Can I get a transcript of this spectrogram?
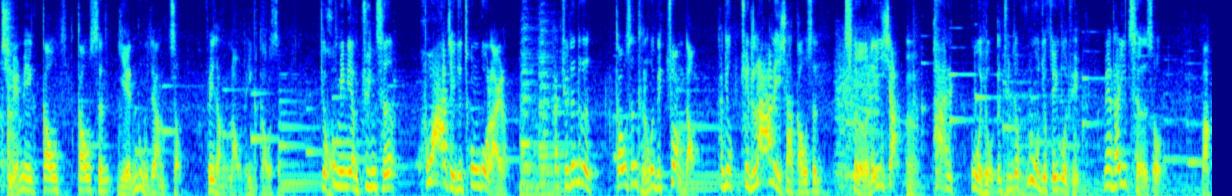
前面一个高高僧沿路这样走，非常老的一个高僧，就后面那辆军车哗姐就冲过来了，她觉得那个高僧可能会被撞到，她就去拉了一下高僧，扯了一下，嗯，啪过去，那军车呼就飞过去。没想他一扯的时候，把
